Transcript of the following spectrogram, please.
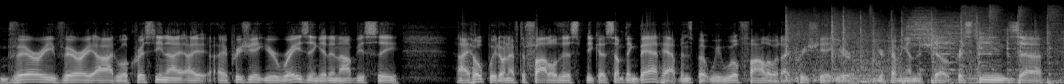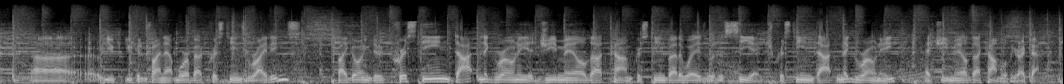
Very, very odd. Well, Christine, I, I, I appreciate your raising it, and obviously, I hope we don't have to follow this because something bad happens, but we will follow it. I appreciate your your coming on the show. Christine's, uh, uh, you, you can find out more about Christine's writings by going to christine.negroni at gmail.com. Christine, by the way, is with a CH. Christine.negroni at gmail.com. We'll be right back.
